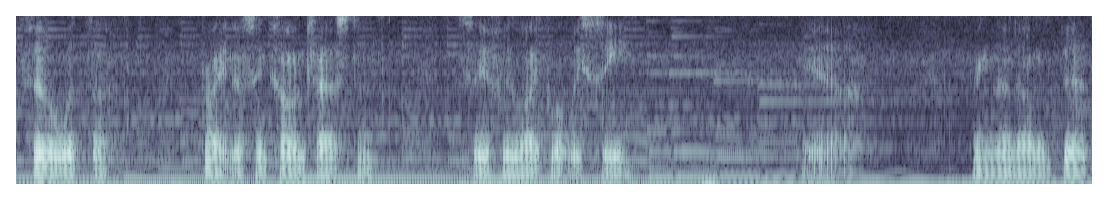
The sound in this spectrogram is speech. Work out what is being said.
fiddle with the brightness and contrast and see if we like what we see. Yeah, bring that out a bit.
